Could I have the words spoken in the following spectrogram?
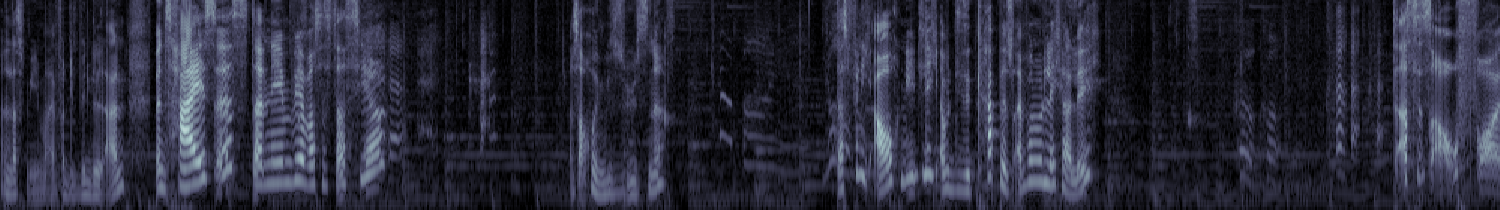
Dann lassen wir ihm einfach die Windel an. Wenn es heiß ist, dann nehmen wir... Was ist das hier? Ist auch irgendwie süß, ne? Das finde ich auch niedlich, aber diese Kappe ist einfach nur lächerlich. Das ist auch voll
